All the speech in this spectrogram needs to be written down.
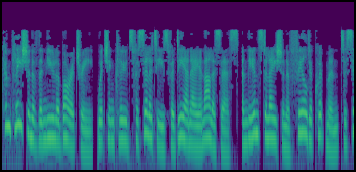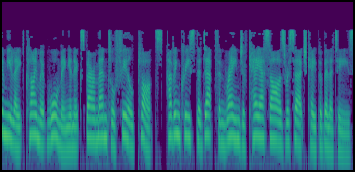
Completion of the new laboratory, which includes facilities for DNA analysis, and the installation of field equipment to simulate climate warming in experimental field plots, have increased the depth and range of KSR's research capabilities.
